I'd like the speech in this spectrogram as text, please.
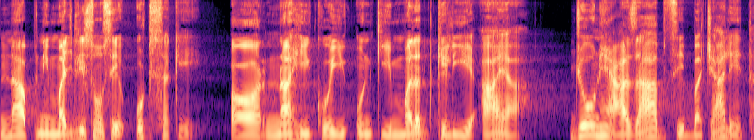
نہ اپنی مجلسوں سے اٹھ سکے اور نہ ہی کوئی ان کی مدد کے لیے آیا۔ جو انہیں عذاب سے بچا لیتا۔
